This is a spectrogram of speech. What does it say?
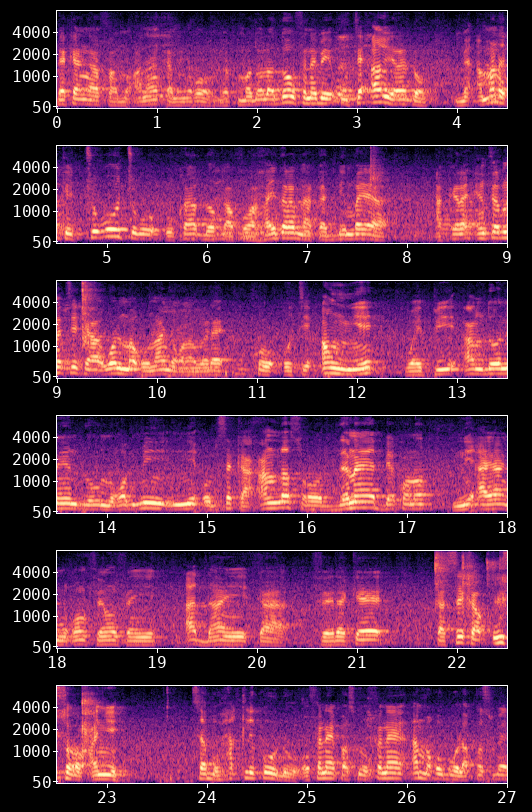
bɛɛ kan ka faamu a n'an kanuɲɔgɔn mɛ kuma dɔ la dɔw fana bɛ yen u tɛ aw yɛrɛ dɔn mɛ a mana kɛ cogo o cogo u k'a dɔn k'a fɔ hayidara n'a ka denbaya a kɛra intɛrɛnɛti ka walima o n'a ɲɔgɔnna wɛrɛ ko o tɛ anw ye wa epi an dɔnnen don mɔgɔ min ni o bɛ se ka an lasɔrɔ dannaya bɛɛ kɔnɔ ni a y'a ɲɔgɔn fɛn o fɛn ye a dan ye ka fɛɛrɛ kɛ ka se ka u sɔrɔ an ye sabu hakilikow don o fana parce que o fana an mago b'o la kosɛbɛ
